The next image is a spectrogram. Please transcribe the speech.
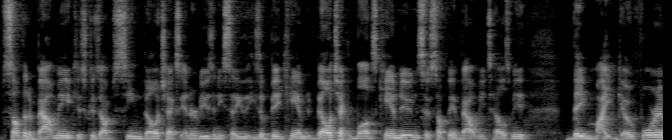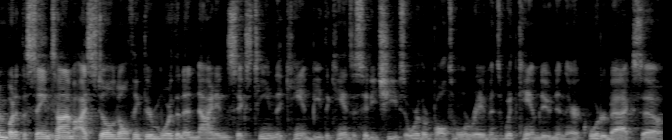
something about me because because I've seen Belichick's interviews, and he said he, he's a big Cam. Belichick loves Cam Newton, so something about me tells me they might go for him. But at the same time, I still don't think they're more than a nine and six team that can't beat the Kansas City Chiefs or the Baltimore Ravens with Cam Newton in there at quarterback. So.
